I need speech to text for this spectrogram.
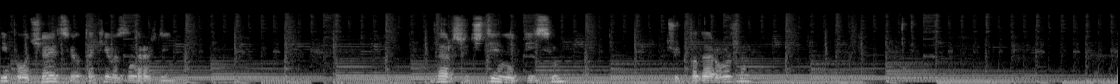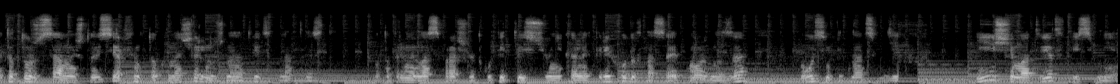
и получаете вот такие вознаграждения. Дальше чтение писем, чуть подороже. Это то же самое, что и серфинг, только вначале нужно ответить на тест. Вот, например, нас спрашивают, купить 1000 уникальных переходов на сайт можно за 8-15 дней. И ищем ответ в письме.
